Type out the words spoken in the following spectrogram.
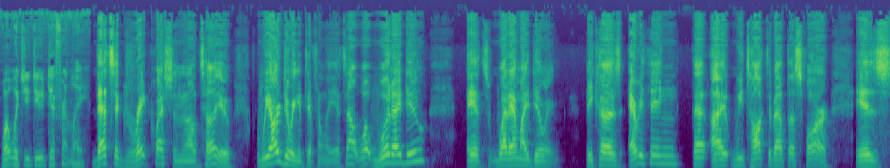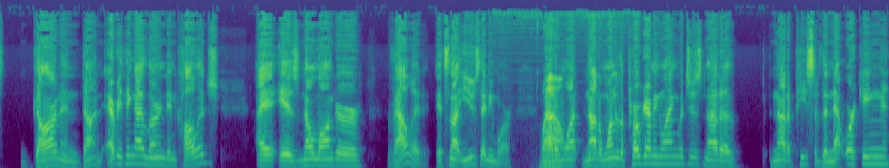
what would you do differently? That's a great question, and I'll tell you, we are doing it differently. It's not what would I do, it's what am I doing? Because everything that I we talked about thus far is gone and done. Everything I learned in college I, is no longer valid. It's not used anymore. Wow. Not a one, not a one of the programming languages, not a not a piece of the networking,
